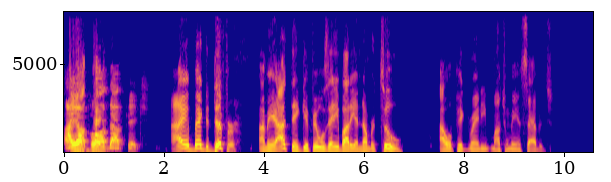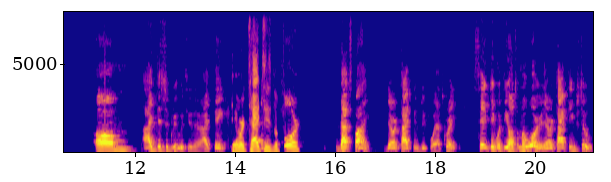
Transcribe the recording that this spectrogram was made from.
I applaud that pick. I beg to differ. I mean, I think if it was anybody at number two, I would pick Randy Macho Man Savage. Um, I disagree with you there. I think there were tag teams before. That's fine. There were tag teams before. That's great. Same thing with the Ultimate Warrior. There were tag teams too.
